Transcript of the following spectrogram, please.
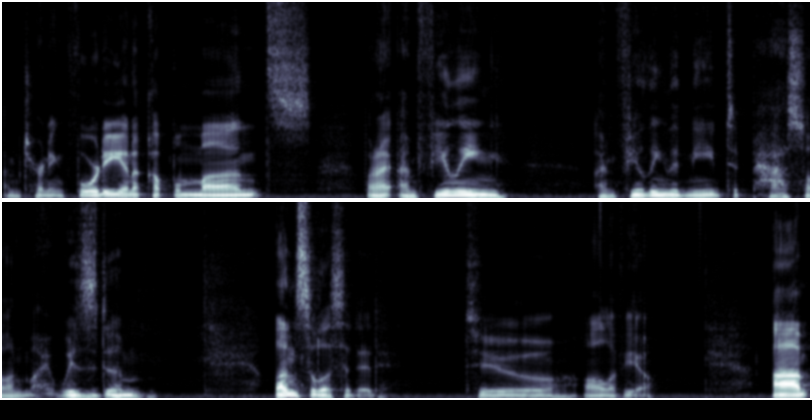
I'm turning 40 in a couple months, but I, I'm feeling I'm feeling the need to pass on my wisdom, unsolicited, to all of you. Um,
